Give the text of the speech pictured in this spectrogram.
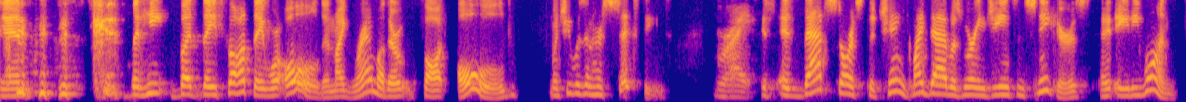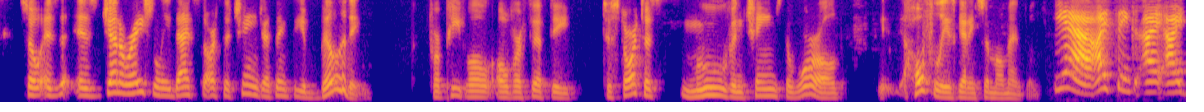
And but he but they thought they were old and my grandmother thought old when she was in her 60s right. as, as that starts to change my dad was wearing jeans and sneakers at 81 so as as generationally that starts to change i think the ability for people over 50 to start to move and change the world hopefully is getting some momentum Yeah, I think I,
